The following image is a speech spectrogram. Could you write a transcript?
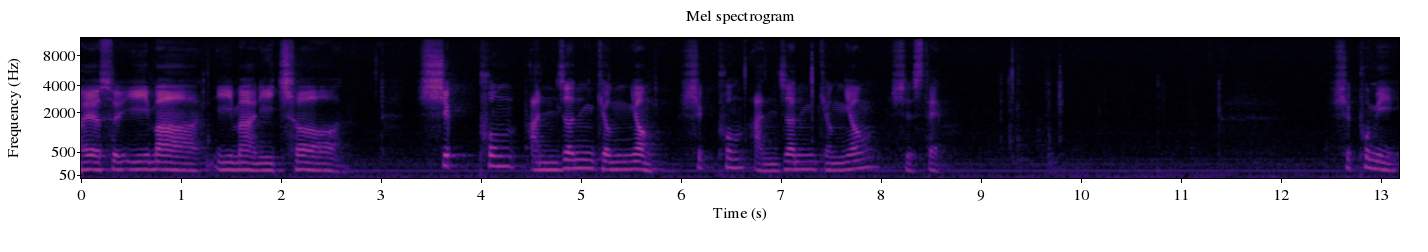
IS 2만, 2만 2천 식품 안전 경영, 식품 안전 경영 시스템. 식품이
